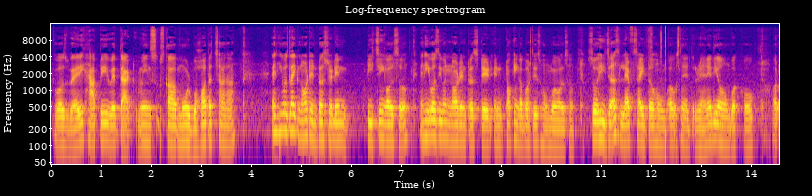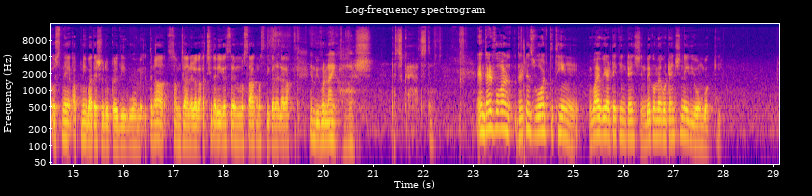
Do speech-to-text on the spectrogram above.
was very happy with that means उसका मूड बहुत अच्छा था। And he was like not interested in teaching also, and he was even not interested in talking about his homework also. So, he just left side the homework, उसने रहने दिया homework को, और उसने अपनी बातें शुरू कर दी। वो हमें इतना समझाने लगा, अच्छी तरीके से मज़ाक मस्ती करने लगा। एंड वी वर लाइक हाश, बच गए आज तो। And that was that is what the thing why we are taking tension देखो, मेरे को टेंशन नहीं थी होमवर्क की।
